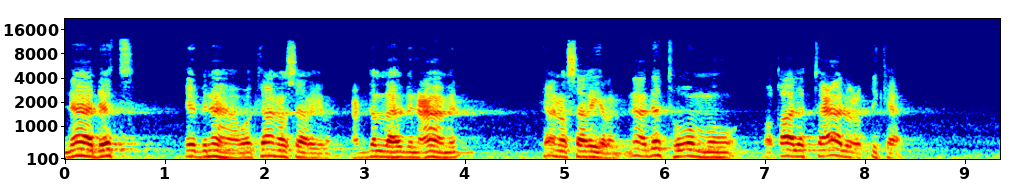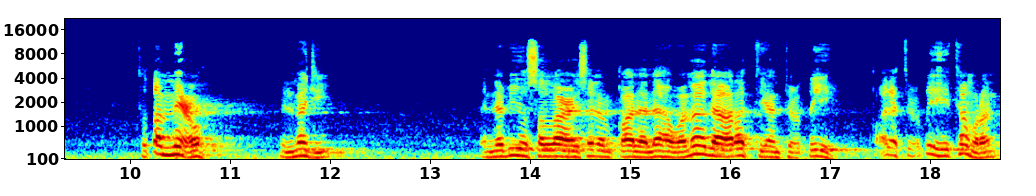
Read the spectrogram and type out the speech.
نادت ابنها وكان صغيرا. عبد الله بن عامر كان صغيرا. نادته أمه وقالت تعال اعطك تطمعه بالمجيء النبي صلى الله عليه وسلم قال لها وماذا أردت أن تعطيه؟ قالت تعطيه تمرا.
